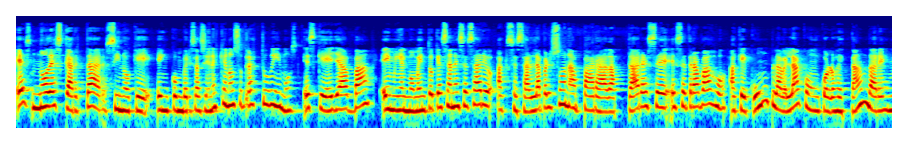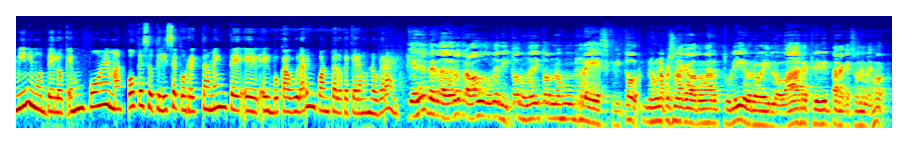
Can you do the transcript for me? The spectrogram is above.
es no descartar, sino que en conversaciones que nosotras tuvimos es que ella va en el momento que sea necesario accesar la persona para adaptar ese, ese trabajo a que cumpla, ¿verdad? Con, con los estándares mínimos de lo que es un poema o que se utilice correctamente el, el vocabulario en cuanto a lo que queremos lograr. Que es el verdadero trabajo de un editor. Un editor no es un reescritor, no es una persona que va a tomar tu libro y lo va a reescribir para que suene mejor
